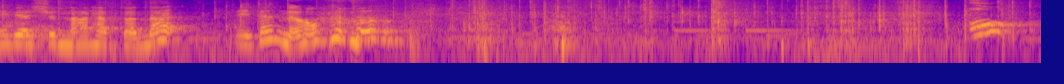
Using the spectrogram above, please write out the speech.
Maybe I should not have done that. I don't know. Oh,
